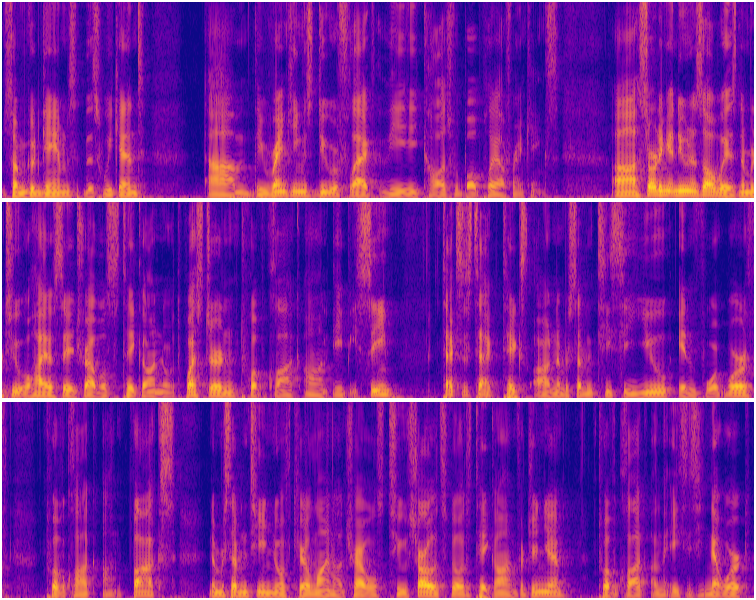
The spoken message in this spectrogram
some good games this weekend. Um, the rankings do reflect the college football playoff rankings. Uh, starting at noon, as always, number two, Ohio State travels to take on Northwestern, 12 o'clock on ABC. Texas Tech takes on number seven TCU in Fort Worth, 12 o'clock on Fox. Number 17 North Carolina travels to Charlottesville to take on Virginia, 12 o'clock on the ACC network.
